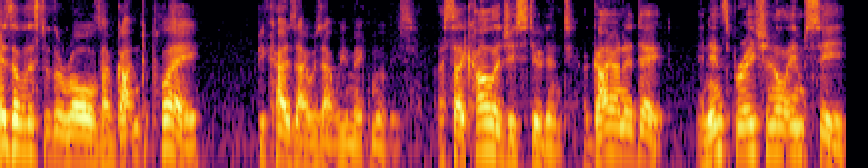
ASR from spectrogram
Here's a list of the roles I've gotten to play because I was at We Make Movies. A psychology student, a guy on a date, an inspirational MC,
